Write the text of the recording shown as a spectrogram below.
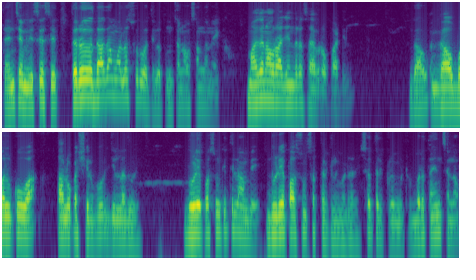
त्यांच्या मिसेस आहेत. तर दादा मला सुरुवातीला तुमचं नाव सांगा ना एक. माझं नाव राजेंद्र साहेबराव पाटील. गाव? गाव बलकोवा तालुका शिरपूर जिल्हा धुळे. धुळेपासून किती लांब आहे? धुळेपासून सत्तर किलोमीटर आहे. सत्तर किलोमीटर. बरं ताईंचं नाव?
